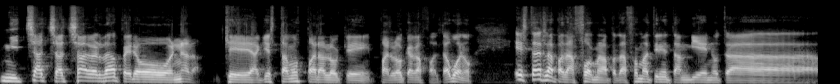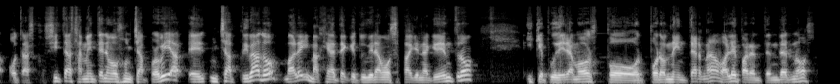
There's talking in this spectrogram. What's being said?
mi cha, cha, cha, ¿verdad? Pero nada, que aquí estamos para lo que, para lo que haga falta. Bueno, esta es la plataforma. La plataforma tiene también otra, otras cositas. También tenemos un chat, eh, un chat privado, ¿vale? Imagínate que tuviéramos a alguien aquí dentro y que pudiéramos por, por onda interna, ¿vale? Para entendernos,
